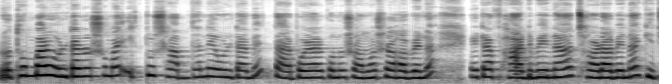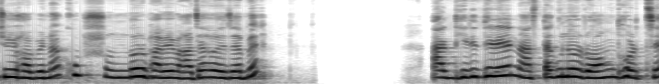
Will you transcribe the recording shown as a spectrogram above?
প্রথমবার উল্টানোর সময় একটু সাবধানে উল্টাবে, তারপর আর কোনো সমস্যা হবে না। এটা ফাটবে না, ছড়াবে না, কিছুই হবে না। খুব সুন্দরভাবে ভাজা হয়ে যাবে। আর ধীরে ধীরে নাস্তাগুলো রং ধরছে,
